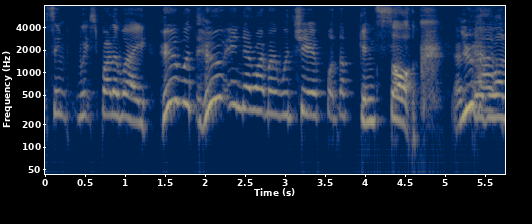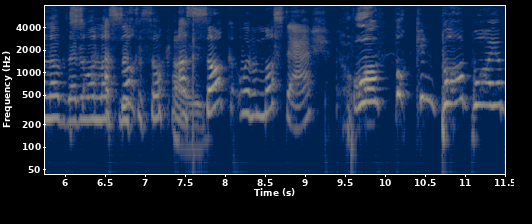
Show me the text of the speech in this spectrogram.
sim- which by the way, who would who in their right mind would cheer for the fucking sock? You have everyone loves everyone loves sock- Mr. Socko. A sock with a mustache or a fucking barbed wire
